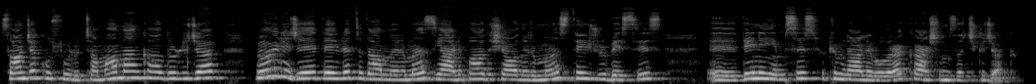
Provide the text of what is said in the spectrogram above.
Sancak usulü tamamen kaldırılacak. Böylece devlet adamlarımız yani padişahlarımız tecrübesiz, e, deneyimsiz hükümdarlar olarak karşımıza çıkacak.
